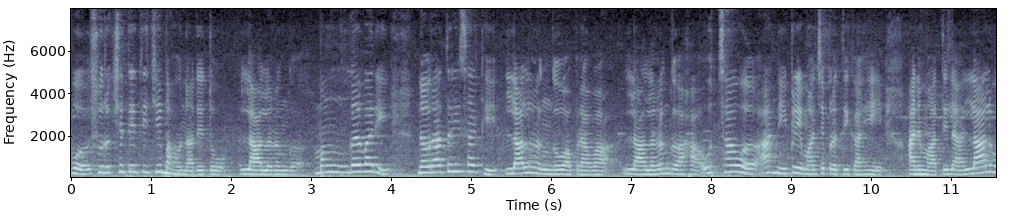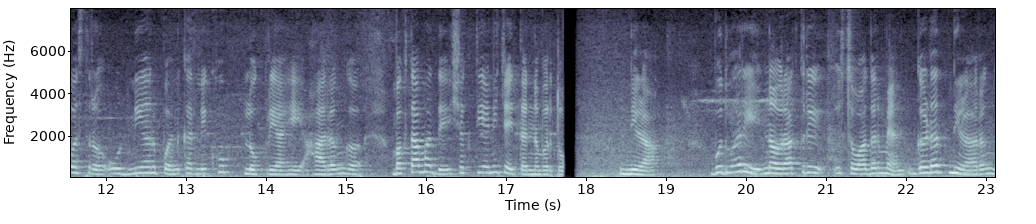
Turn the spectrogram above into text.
व सुरक्षिततेची भावना देतो. लाल रंग मंगळवारी नवरात्रीसाठी लाल रंग वापरावा. लाल रंग हा उत्साह आणि प्रेमाचे प्रतीक आहे. आणि मातेला लाल वस्त्र ओढणी अर्पण करणे खूप लोकप्रिय आहे. हा रंग भक्तामध्ये शक्ती आणि चैतन्य भरतो. निळा. बुधवारी नवरात्री उत्सवादरम्यान गडद निळा रंग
